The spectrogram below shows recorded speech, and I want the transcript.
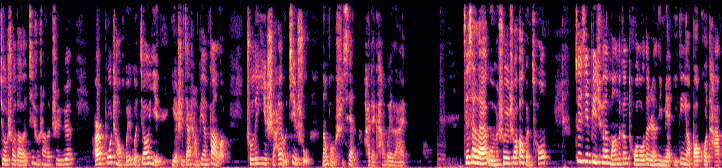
就受到了技术上的制约。而波场回滚交易也是家常便饭了。除了意识，还有技术，能否实现还得看未来。接下来我们说一说奥本聪。最近币圈忙得跟陀螺的人里面，一定要包括他。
